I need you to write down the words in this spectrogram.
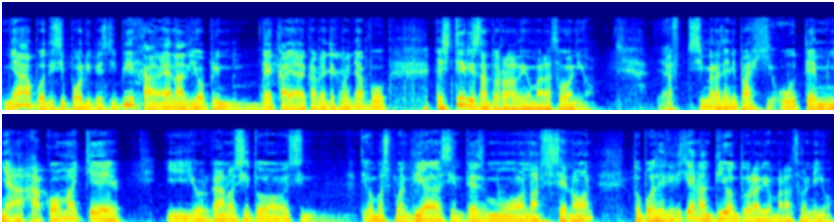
μια από τις υπόλοιπες. Υπήρχαν ένα-δυο πριν 10-15 χρόνια που στήριζαν το ραδιομαραθώνιο. Σήμερα δεν υπάρχει ούτε μια. Ακόμα και η οργάνωση, το, η Ομοσπονδία Συνδέσμων Αρσενών τοποθετήθηκε εναντίον του ραδιομαραθωνίου.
